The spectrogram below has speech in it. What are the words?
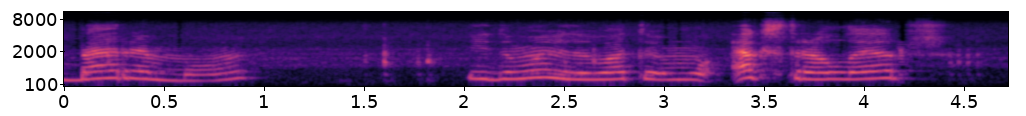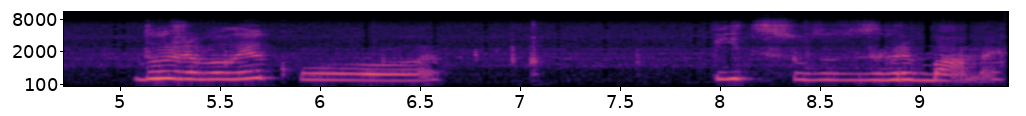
Беремо. І йдемо віддавати йому екстра ледж дуже велику піцу з грибами.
